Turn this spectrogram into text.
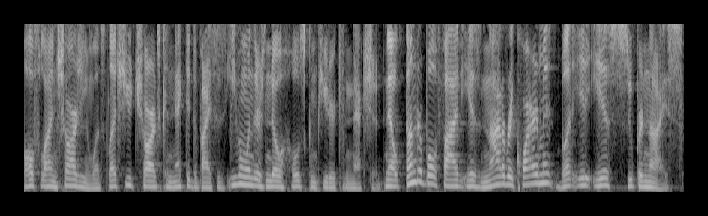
offline charging, which lets you charge connected devices even when there's no host computer connection. Now, Thunderbolt 5 is not a requirement, but it is super nice.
